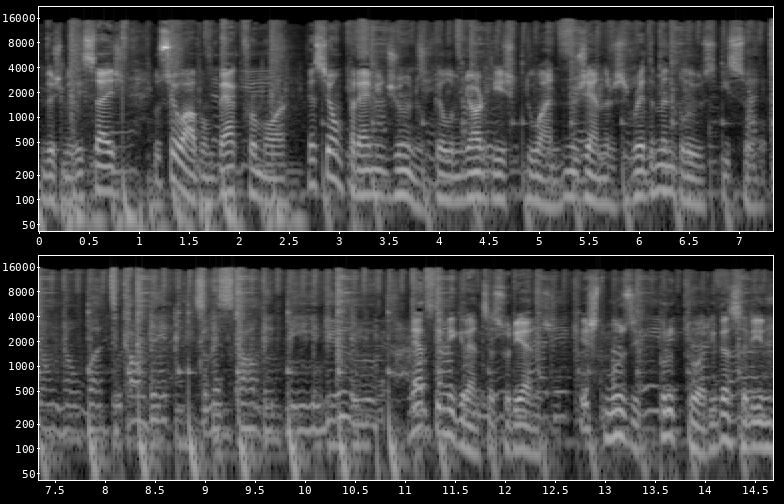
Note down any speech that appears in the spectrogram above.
Em 2006, o seu álbum Back for More venceu um prémio Juno pelo melhor disco do ano nos géneros Rhythm and Blues e Soul. Neto de imigrantes açorianos, este músico, produtor e dançarino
